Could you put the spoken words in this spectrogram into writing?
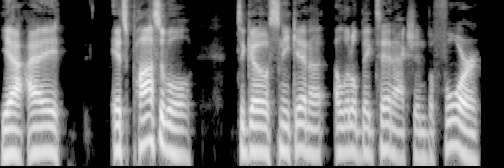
yeah. I. It's possible to go sneak in a, a little Big Ten action before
